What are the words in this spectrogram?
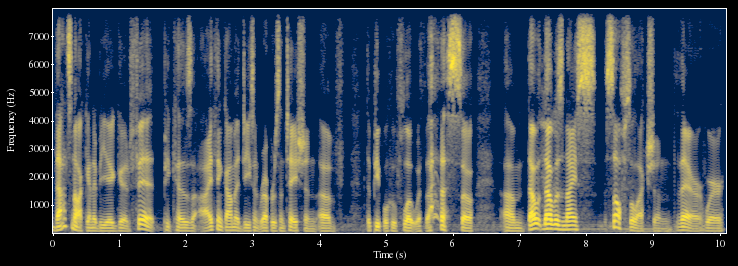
that's not going to be a good fit because I think I'm a decent representation of the people who float with us. So um, that that was nice self selection there, where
